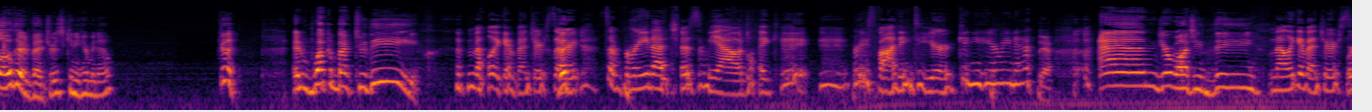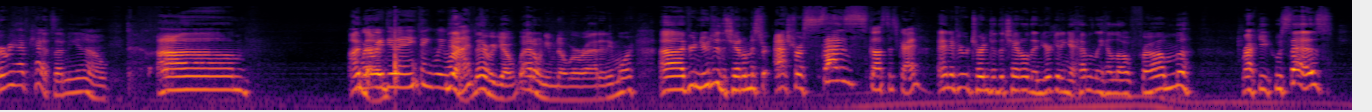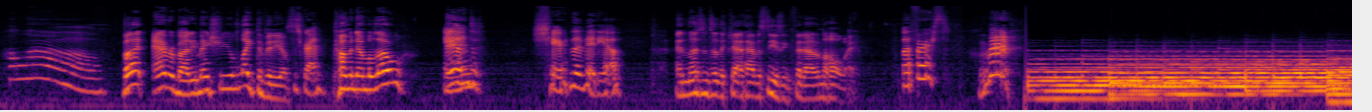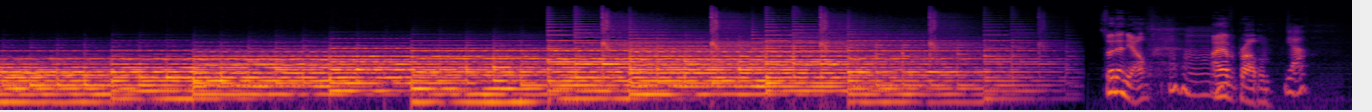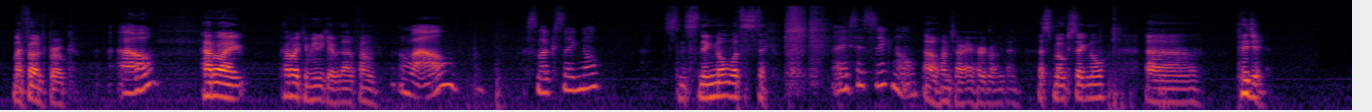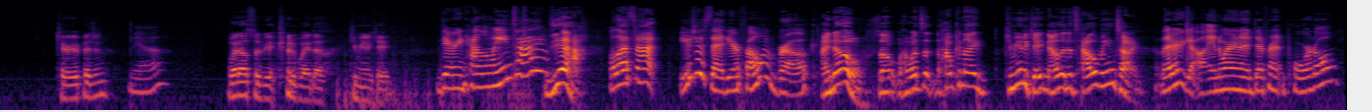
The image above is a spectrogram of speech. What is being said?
Hello there, adventurers. Can you hear me now? Good. And welcome back to the. Melick Adventure. Sorry. Sabrina just meowed, like responding to your, can you hear me now? Yeah. And you're watching the. Melick Adventures. Where we have cats that meow. Um. I'm Where Ben. we do anything we want. Yeah, there we go. I don't even know where we're at anymore. Uh, if you're new to the channel, Mr. Astro says. Go subscribe. And if you return to the channel, then you're getting a heavenly hello from Rocky, who says. Hello. But everybody, make sure you like the video, Subscribe. comment down below, And, and share the video. and listen to the cat have a sneezing fit out in the hallway. But first, Meh. So Danielle, I have a problem. yeah. My phone's broke. Oh, How do I how do I communicate without a phone? well, smoke signal. S- Signal? What's a sig- I said signal. Oh, I'm sorry, I heard wrong then. A smoke signal. Uh, pigeon. Carrier pigeon. Yeah. What else would be a good way to communicate? During Halloween time? Yeah, Well, that's not. You just said your phone broke. I know. So what's it? How can I communicate now that it's Halloween time? There you go. And we're in a different portal?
